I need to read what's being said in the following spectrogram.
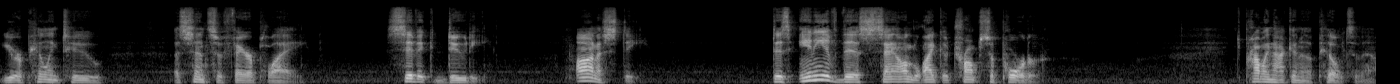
You're appealing to a sense of fair play, civic duty, honesty. Does any of this sound like a Trump supporter? It's probably not going to appeal to them.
